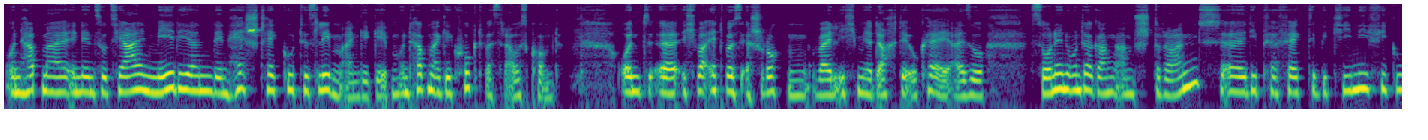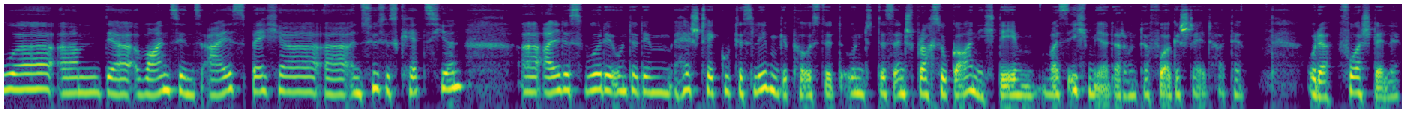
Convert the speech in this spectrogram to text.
und habe mal in den sozialen Medien den Hashtag gutes Leben eingegeben und habe mal geguckt, was rauskommt. Und äh, ich war etwas erschrocken, weil ich mir dachte, okay, also Sonnenuntergang am Strand, äh, die perfekte Bikini-Figur, ähm, der Wahnsinns-Eisbecher, äh, ein süßes Kätzchen äh, all das wurde unter dem Hashtag gutes Leben gepostet und das entsprach so gar nicht dem, was ich mir darunter vorgestellt hatte oder vorstelle.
